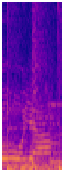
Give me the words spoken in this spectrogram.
Soja.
